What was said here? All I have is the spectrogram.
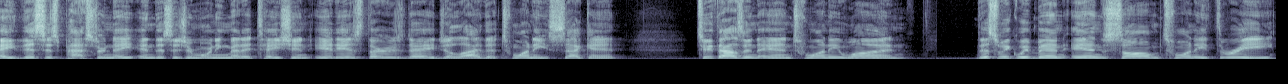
Hey, this is Pastor Nate, and this is your morning meditation. It is Thursday, July the 22nd, 2021. This week we've been in Psalm 23.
